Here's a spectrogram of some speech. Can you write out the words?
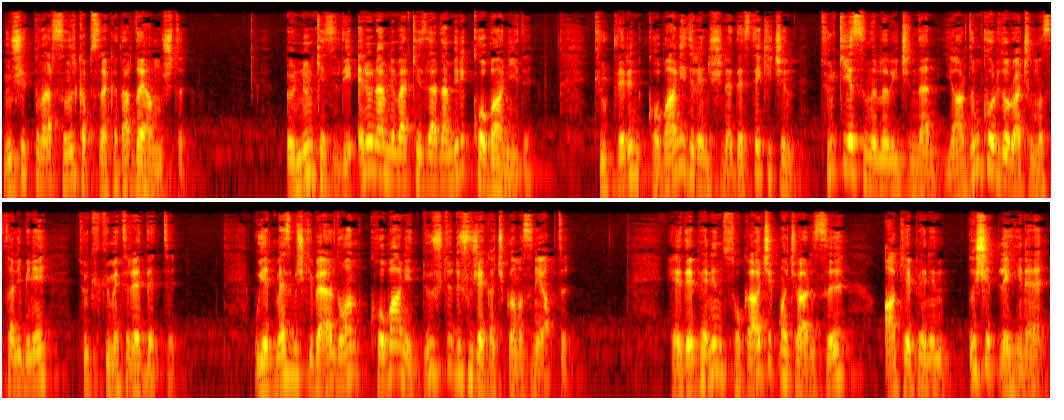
Mürşit Pınar sınır kapısına kadar dayanmıştı. Önünün kesildiği en önemli merkezlerden biri Kobani'ydi. Kürtlerin Kobani direnişine destek için Türkiye sınırları içinden yardım koridoru açılması talebini Türk hükümeti reddetti. Bu yetmezmiş gibi Erdoğan Kobani düştü düşecek açıklamasını yaptı. HDP'nin sokağa çıkma çağrısı AKP'nin IŞİD lehine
